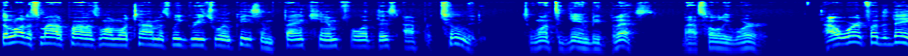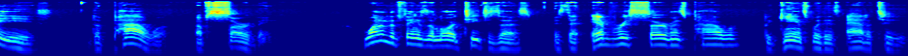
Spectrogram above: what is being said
The Lord has smiled upon us one more time as we greet you in peace and thank Him for this opportunity to once again be blessed by His holy word. Our word for today is the power of serving. One of the things the Lord teaches us is that every servant's power begins with his attitude.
